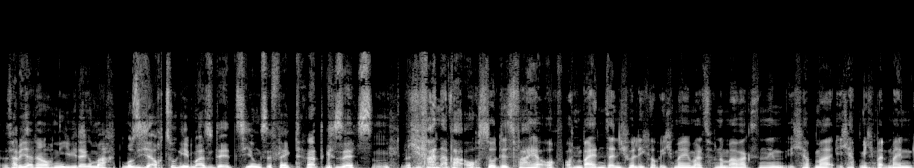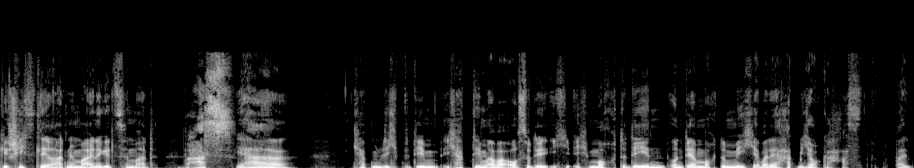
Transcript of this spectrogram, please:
Das habe ich halt auch nie wieder gemacht, muss ich auch zugeben. Also der Erziehungseffekt hat gesessen. Die waren aber auch so, das war ja auch von beiden Seiten. Ich überlege, ob ich mal jemals von einem Erwachsenen, ich habe mal, ich habe mich mit meinem Geschichtslehrer hat mir mal eine gezimmert. Was? Ja. Ich habe mich mit dem, ich habe dem aber auch so, ich, ich mochte den und der mochte mich, aber der hat mich auch gehasst. Weil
